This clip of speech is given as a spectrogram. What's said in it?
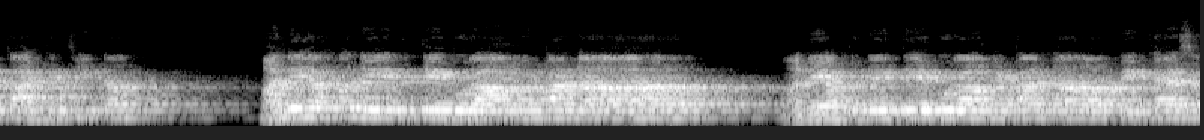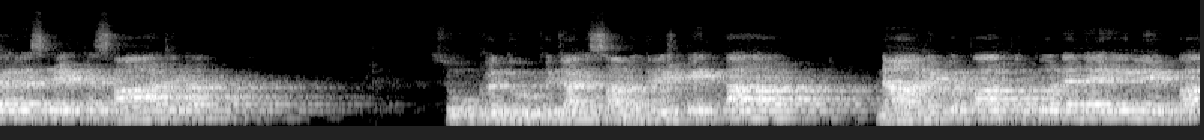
ਘਟ ਚੀਨਾ। ਮਾਨੇ ਆਪਣੇ ਤੇ ਬੁਰਾ ਮਟਾਨਾ ਮਾਨੇ ਆਪਣੇ ਤੇ ਬੁਰਾ ਮਿਟਾਨਾ ਪੇਖੈ ਸਰਲ ਸ੍ਰਿਸ਼ਟ ਸਾਜਨਾ। ਸੁਖ ਦੁਖ ਜਨ ਸਮ ਦ੍ਰਿਸ਼ਟੇਤਾ ਨਾਨਕ ਪਾਪ ਪੁੰਨ ਨਹੀਂ ਲੇਪਾ।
